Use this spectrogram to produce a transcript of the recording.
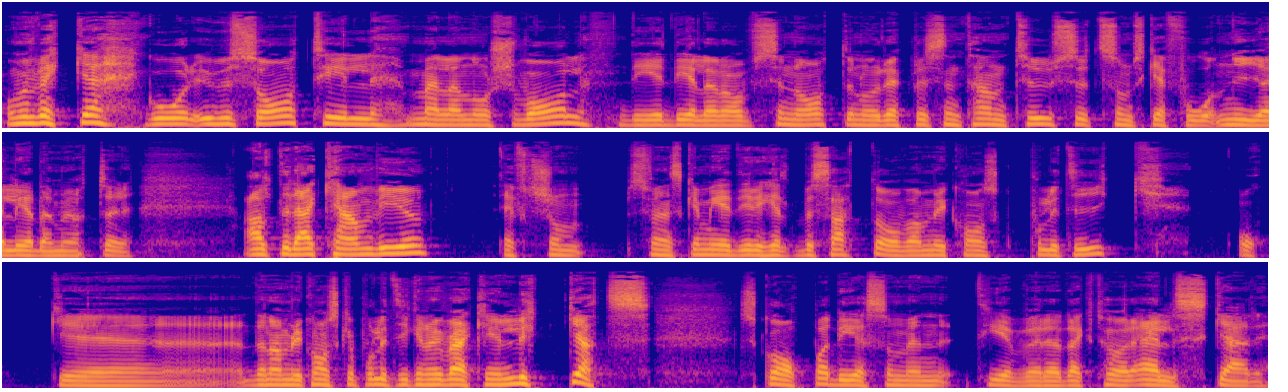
Om en vecka går USA till mellanårsval. Det är delar av senaten och representanthuset som ska få nya ledamöter. Allt det där kan vi ju eftersom svenska medier är helt besatta av amerikansk politik och eh, den amerikanska politiken har ju verkligen lyckats skapa det som en tv-redaktör älskar.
